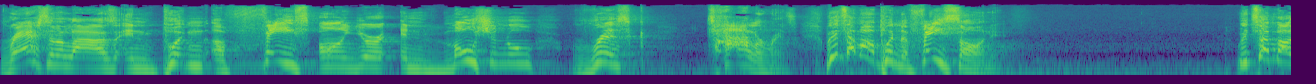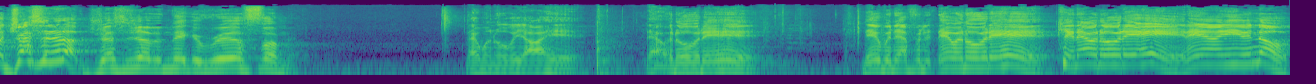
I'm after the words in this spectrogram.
rationalizing and putting a face on your emotional risk tolerance. We talking about putting a face on it. We talking about dressing it up. Dress it up and make it real for me. That went over y'all head. That went over their head. They went, they went over their head. Ken, that went over their head. They don't even know.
